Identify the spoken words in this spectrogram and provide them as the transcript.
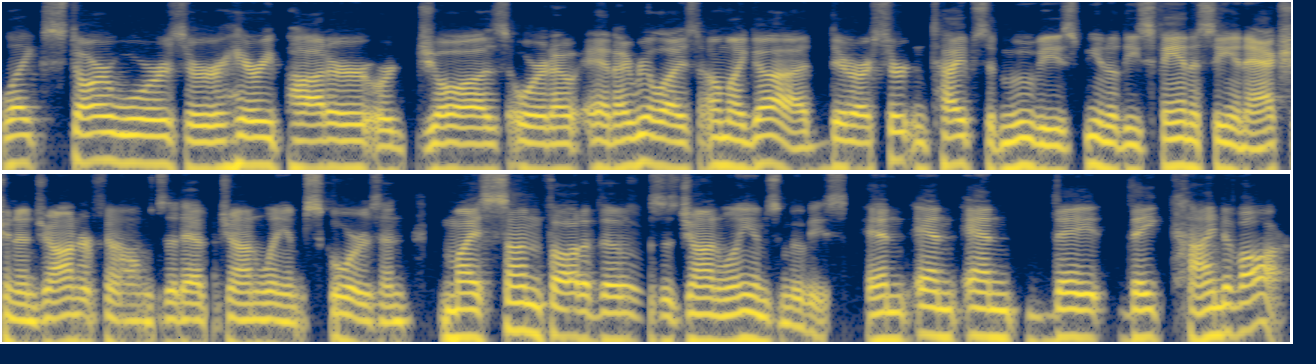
like Star Wars or Harry Potter or Jaws or and I realized oh my god there are certain types of movies you know these fantasy and action and genre films that have John Williams scores. And my son thought of those as John Williams movies. And and and they they kind of are.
